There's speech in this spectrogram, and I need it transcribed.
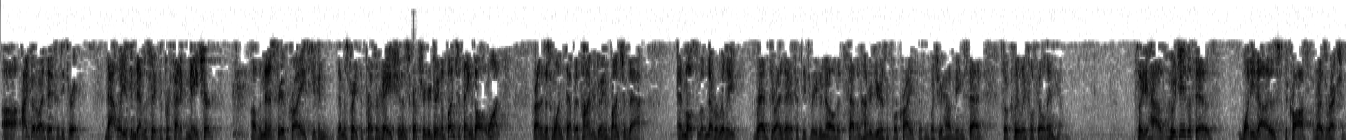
uh, I'd go to Isaiah 53. That way, you can demonstrate the prophetic nature of the ministry of Christ. You can demonstrate the preservation of Scripture. You're doing a bunch of things all at once, rather than just one step at a time. You're doing a bunch of that, and most of them have never really read through Isaiah 53 to know that 700 years before Christ, this is what you have being said, so clearly fulfilled in him. So you have who Jesus is, what he does, the cross, the resurrection.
